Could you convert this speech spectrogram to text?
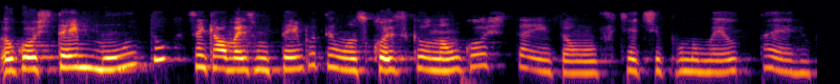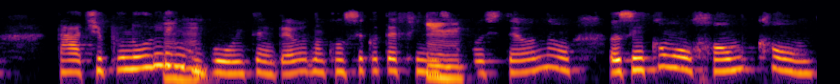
eu gostei muito, sem que ao mesmo tempo tem umas coisas que eu não gostei. Então eu fiquei tipo no meio termo. Tá tipo no Uhum. limbo, entendeu? Eu não consigo definir se eu Sim. gostei ou não. Assim como o Homecoming,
